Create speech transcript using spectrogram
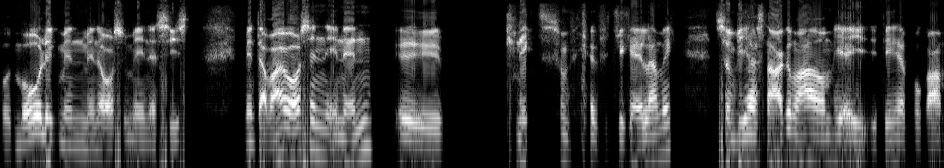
både mål, ikke, men, men også med en assist. Men der var jo også en, en anden øh, knægt, som vi kan, kan kalde ham, ikke? som vi har snakket meget om her i, i det her program.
